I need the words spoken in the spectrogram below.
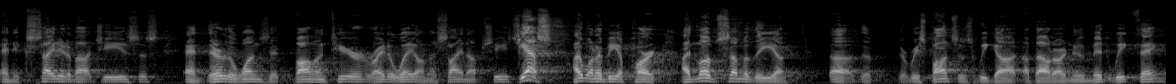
and excited about Jesus, and they're the ones that volunteer right away on the sign up sheets. Yes, I want to be a part. I love some of the, uh, uh, the, the responses we got about our new midweek thing.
